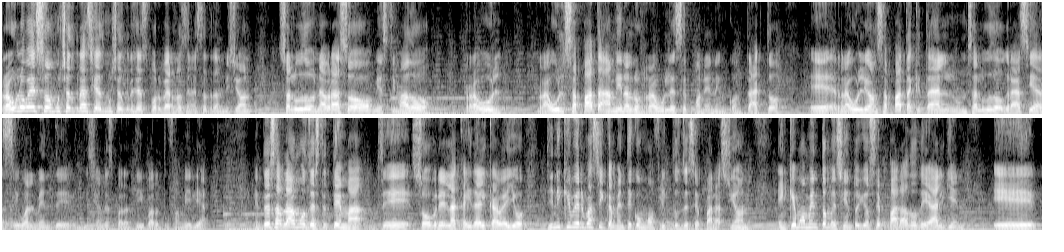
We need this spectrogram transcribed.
Raúl Obeso, muchas gracias, muchas gracias por vernos en esta transmisión. Un saludo, un abrazo, mi estimado Raúl. Raúl Zapata, ah, mira, los Raúles se ponen en contacto. Eh, Raúl León Zapata, ¿qué tal? Un saludo, gracias. Igualmente, bendiciones para ti y para tu familia. Entonces hablábamos de este tema sobre la caída del cabello. Tiene que ver básicamente con conflictos de separación. ¿En qué momento me siento yo separado de alguien? Eh,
